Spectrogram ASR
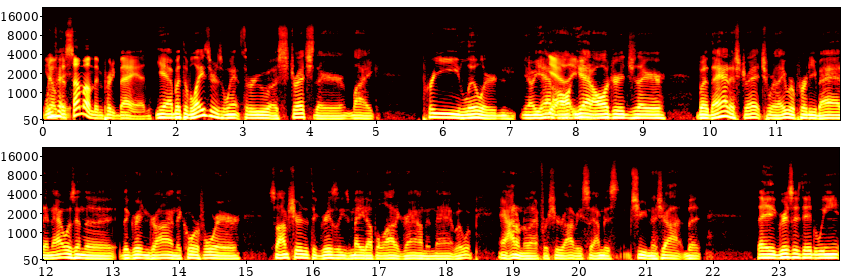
You know, We've 'cause had- some of them been pretty bad. Yeah, but the Blazers went through a stretch there, like pre Lillard. You know, you had Yeah, Al- you had. Aldridge there, but they had a stretch where they were pretty bad, and that was in the the grit and grind, the core four era. So I'm sure that the Grizzlies made up a lot of ground in that. But yeah, I don't know that for sure. Obviously, I'm just shooting a shot, but they Grizzlies did win,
